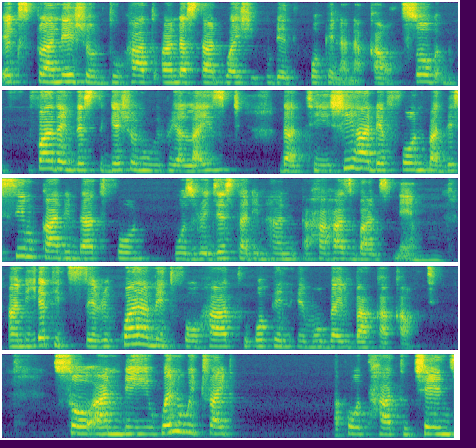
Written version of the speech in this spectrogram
explanation to her to understand why she couldn't open an account. So further investigation, we realized that she had a phone, but the SIM card in that phone was registered in her, her husband's name. Mm-hmm. And yet it's a requirement for her to open a mobile bank account. So, and the, when we tried to support her to change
